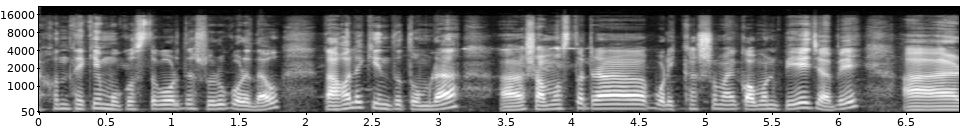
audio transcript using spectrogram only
এখন থেকে মুখস্থ করতে শুরু করে দাও, তাহলে কিন্তু তোমরা সমস্তটা পরীক্ষার সময় কমন পেয়ে যাবে। আর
